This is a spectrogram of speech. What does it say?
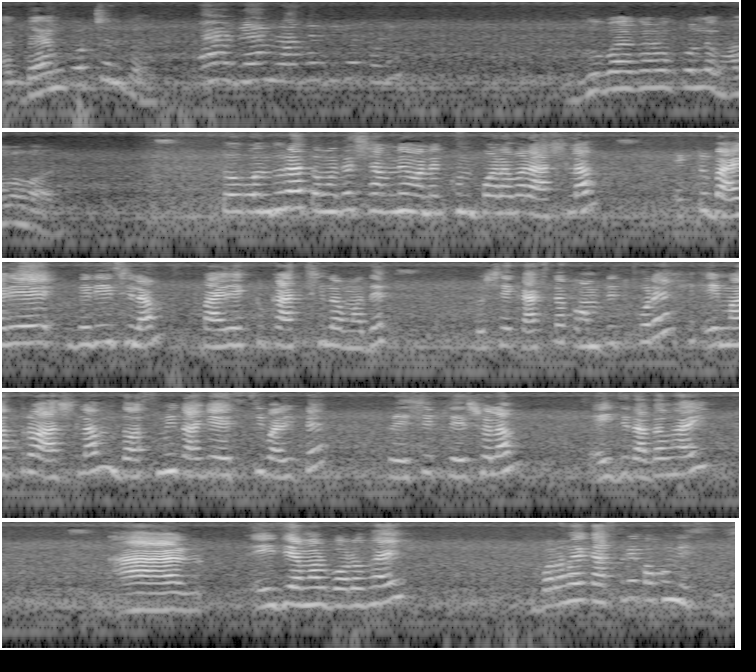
আর ব্যায়াম করছেন তো? হ্যাঁ ব্যায়াম রাতের দিকে করি। দুবার করে করলে ভালো হয়। তো বন্ধুরা তোমাদের সামনে অনেকক্ষণ পর আবার আসলাম। একটু বাইরে বেরিয়েছিলাম বাইরে একটু কাজ ছিল আমাদের। তো সেই কাজটা কমপ্লিট করে এইমাত্র আসলাম দশ মিনিট আগে এসছি বাড়িতে। তো এসে ফ্রেশ হলাম। এই যে দাদা ভাই আর এই যে আমার বড় ভাই। বড় ভাই কাছ থেকে কখন এসছিস?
